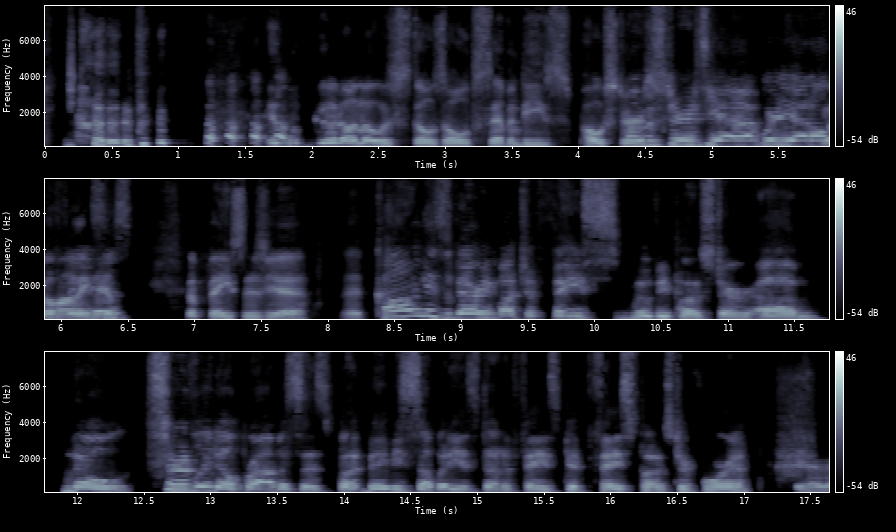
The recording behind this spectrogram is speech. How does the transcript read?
it looked good on those those old '70s posters. Posters, yeah, where you had all You know the faces. The faces, yeah. Kong is very much a face movie poster. Um, no, certainly no promises, but maybe somebody has done a face good face poster for it. Yeah.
